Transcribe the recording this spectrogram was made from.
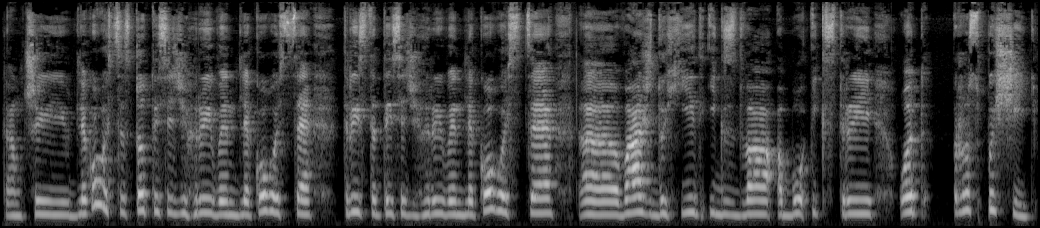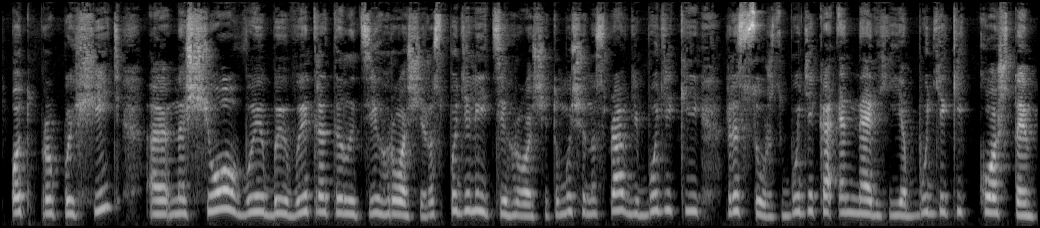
Там, Чи для когось це 100 тисяч гривень, для когось це 300 тисяч гривень, для когось це е, ваш дохід X2 або X3. От Розпишіть, от пропишіть, е, на що ви би витратили ці гроші. Розподіліть ці гроші, тому що насправді будь-який ресурс, будь-яка енергія, будь-які кошти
